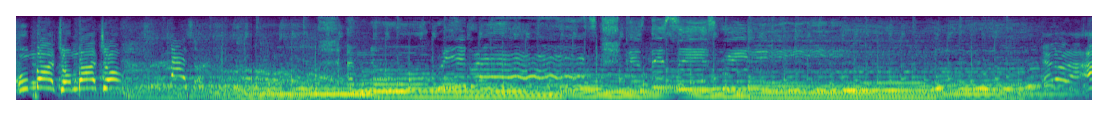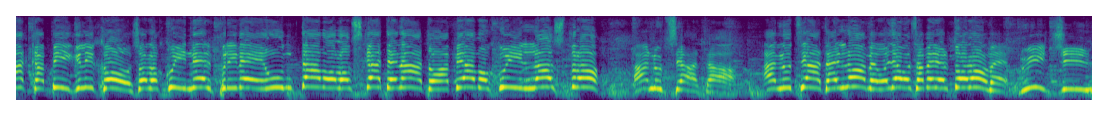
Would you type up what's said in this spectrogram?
Un bacio, un bacio. I've qui nel privé, un tavolo scatenato. Abbiamo qui il nostro Annunziata! Annunziata, il nome, vogliamo sapere il tuo nome? Luigi!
